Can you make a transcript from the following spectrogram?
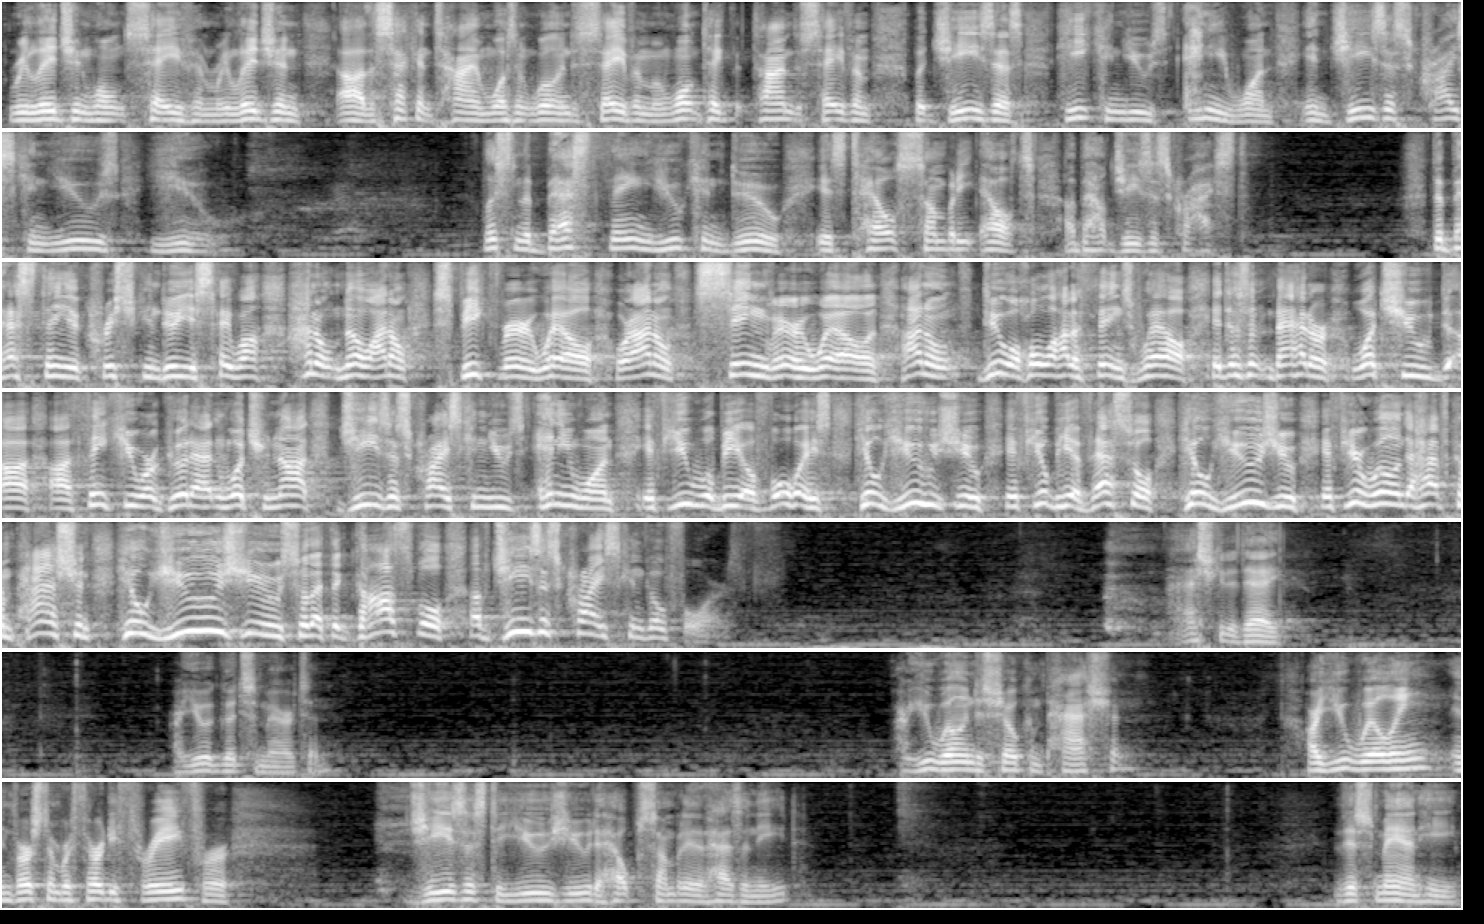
Religion won't save him. Religion, uh, the second time, wasn't willing to save him and won't take the time to save him. But Jesus, he can use anyone, and Jesus Christ can use you. Listen, the best thing you can do is tell somebody else about Jesus Christ. The best thing a Christian can do, you say, Well, I don't know. I don't speak very well, or I don't sing very well, and I don't do a whole lot of things well. It doesn't matter what you uh, uh, think you are good at and what you're not. Jesus Christ can use anyone. If you will be a voice, He'll use you. If you'll be a vessel, He'll use you. If you're willing to have compassion, He'll use you so that the gospel of Jesus Christ can go forth. I ask you today are you a good Samaritan? Are you willing to show compassion? Are you willing, in verse number 33, for Jesus to use you to help somebody that has a need? This man, he,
